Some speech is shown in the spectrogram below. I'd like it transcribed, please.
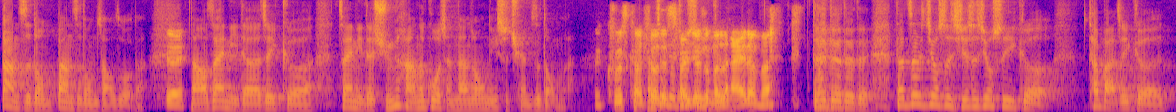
半自动、半自动操作的，对然后在你的这个在你的巡航的过程当中，你是全自动的。那，cruise control 这个的词儿就这么来的嘛。对对对对，但这就是其实就是一个，他把这个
